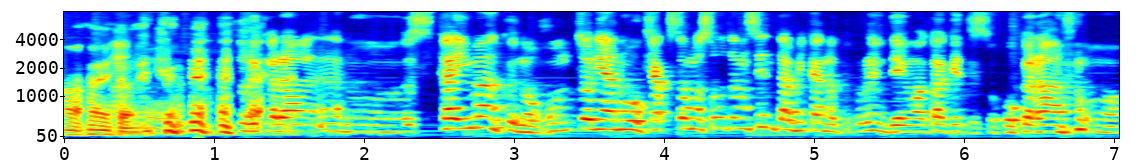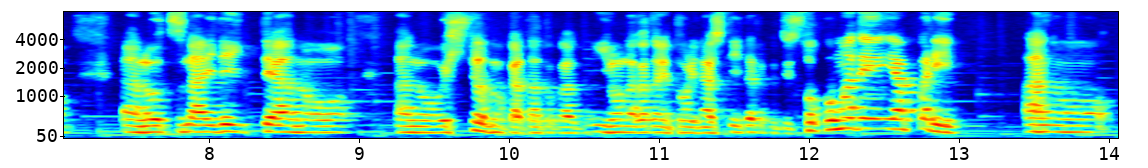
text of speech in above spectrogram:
あはいはい、それからあのスカイマークの本当にあのお客様相談センターみたいなところに電話かけてそこからあのあのつないでいってあのあの秘書の方とかいろんな方に取り出していただくってそこまでやっぱりあの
